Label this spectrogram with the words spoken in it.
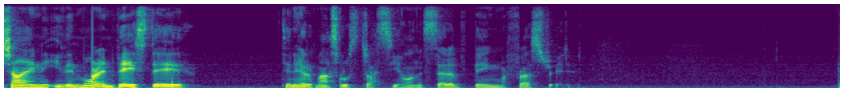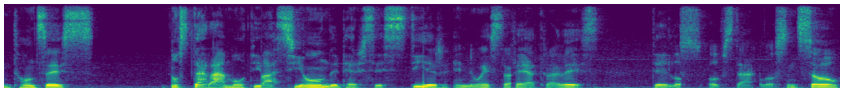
shine even more en vez de tener más frustración instead of being more frustrated. Entonces, nos dará motivación de persistir en nuestra fe a través de los obstáculos. And so,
